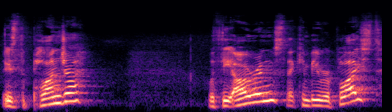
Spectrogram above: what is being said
There's the plunger with the O-rings that can be replaced.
